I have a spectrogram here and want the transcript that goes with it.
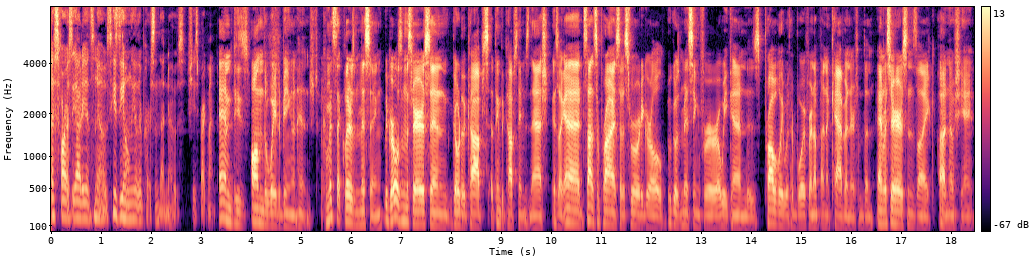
As far as the audience knows, he's the only other person that knows she's pregnant. And he's on the way to being unhinged. Convinced that Claire's missing, the girls and Mr. Harrison go to the cops. I think the cop's name is Nash. It's like, eh, it's not a surprise that a sorority girl who goes missing for a weekend is probably with her boyfriend up in a cabin or something. And Mr. Harrison's like, uh, no, she ain't.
